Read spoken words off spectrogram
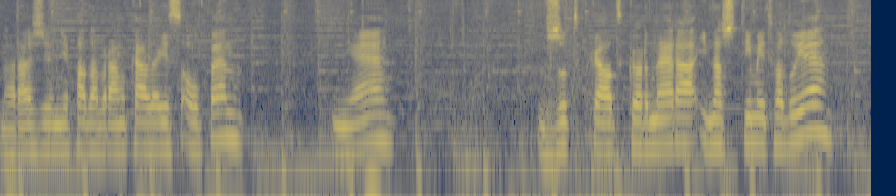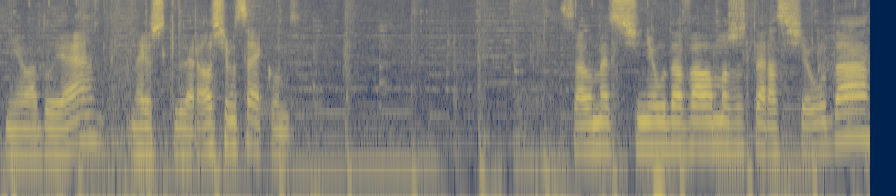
Na razie nie pada bramka, ale jest open. Nie. Wrzutka od cornera i nasz teammate ładuje? Nie ładuje. No już killer, 8 sekund. Cały mecz się nie udawało, może teraz się uda.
